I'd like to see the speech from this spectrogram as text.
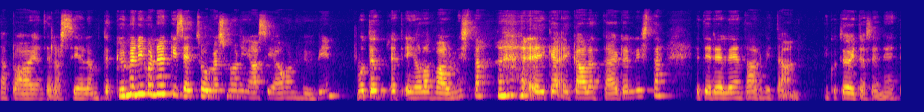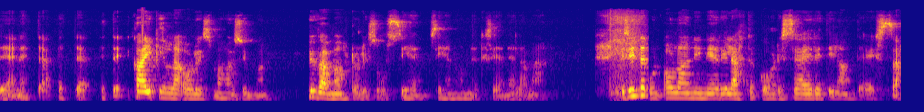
tapa ajatella siellä. Mutta kyllä mä niin näkisin, että Suomessa moni asia on hyvin, mutta et, et ei olla valmista eikä, eikä ole täydellistä. Että edelleen tarvitaan niin töitä sen eteen, että, että, että kaikilla olisi mahdollisimman hyvä mahdollisuus siihen, siihen onnelliseen elämään. Ja sitten kun ollaan niin eri lähtökohdissa ja eri tilanteissa,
